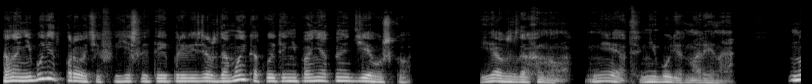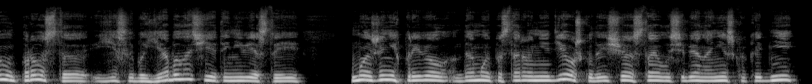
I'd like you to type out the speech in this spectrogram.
она не будет против, если ты привезешь домой какую-то непонятную девушку?» Я вздохнул. «Нет, не будет, Марина». «Ну, просто, если бы я была чьей-то невестой, и мой жених привел домой постороннюю девушку, да еще оставил у себя на несколько дней,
